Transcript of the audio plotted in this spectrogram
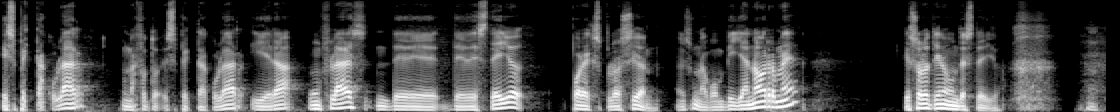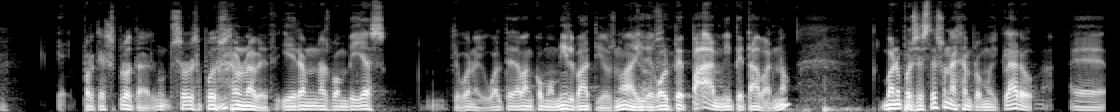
espectacular, una foto espectacular, y era un flash de, destello por explosión. Es una bombilla enorme que solo tiene un destello. Porque explota, solo se puede usar una vez. Y eran unas bombillas que, bueno, igual te daban como mil vatios, ¿no? Ahí de golpe, ¡pam! y petaban, ¿no? Bueno, pues este es un ejemplo muy claro. Eh,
